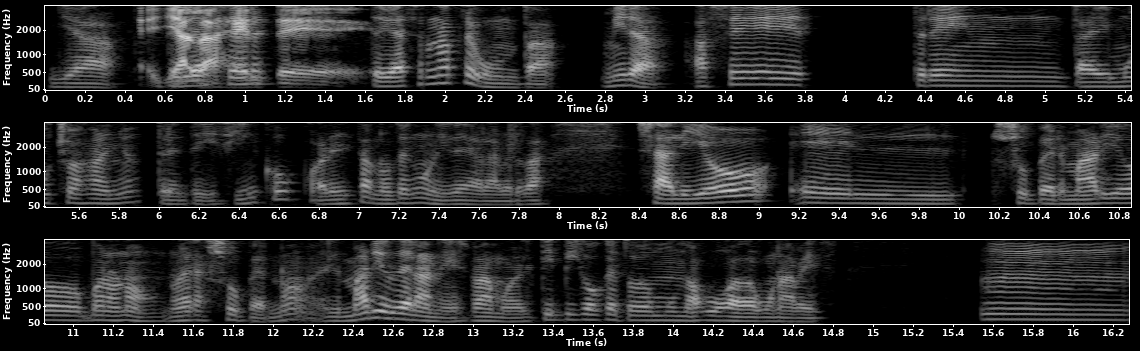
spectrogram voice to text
Ya, Eh, Ya la hacer- gente... Te voy a hacer una pregunta. Mira, hace 30 y muchos años, 35, 40, no tengo ni idea, la verdad. Salió el Super Mario, bueno, no, no era Super, ¿no? El Mario de la NES, vamos, el típico que todo el mundo ha jugado alguna vez. Mm,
